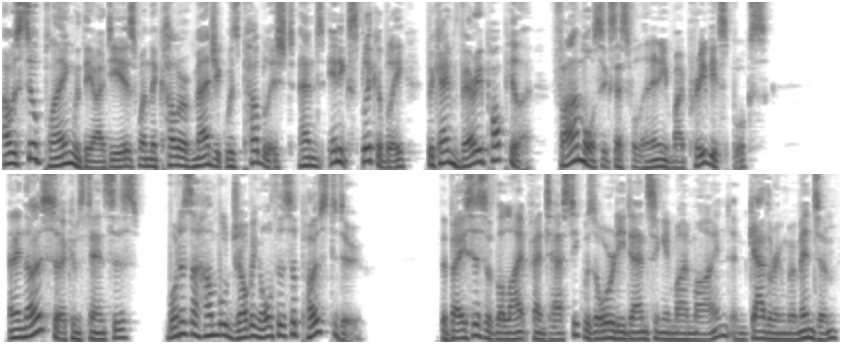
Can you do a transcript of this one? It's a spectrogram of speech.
I was still playing with the ideas when The Colour of Magic was published and inexplicably became very popular, far more successful than any of my previous books. And in those circumstances, what is a humble jobbing author supposed to do? The basis of the light fantastic was already dancing in my mind and gathering momentum,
